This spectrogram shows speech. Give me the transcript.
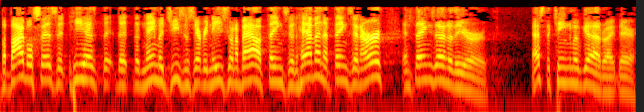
The Bible says that he has that the, name of Jesus, every knee's going to bow of things in heaven, of things in earth, and things under the earth. That's the kingdom of God right there.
